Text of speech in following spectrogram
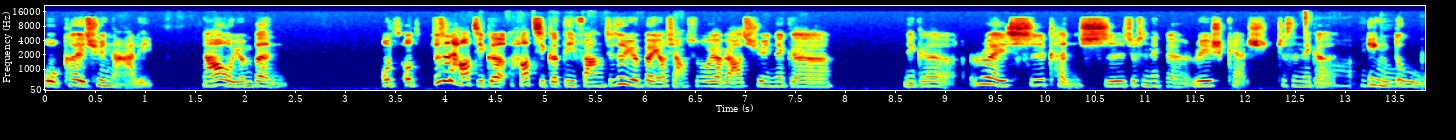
我可以去哪里？然后我原本，我我就是好几个好几个地方，就是原本有想说要不要去那个那个瑞斯肯斯，就是那个 Rishikesh，就是那个印度，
